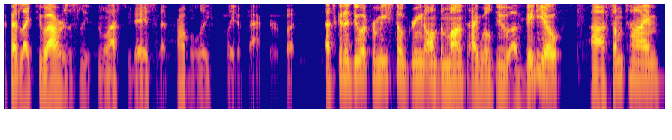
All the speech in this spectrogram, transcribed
I've had like two hours of sleep in the last two days, so that probably played a factor. But that's gonna do it for me. Still green on the month. I will do a video uh, sometime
